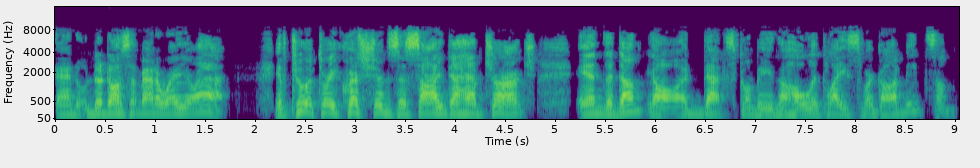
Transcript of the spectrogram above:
and it doesn't matter where you're at. If two or three Christians decide to have church in the dump yard, that's going to be the holy place where God meets them.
